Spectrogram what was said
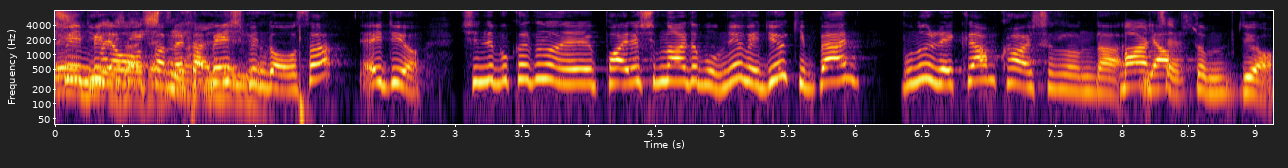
tolere bin bile zaten. olsa mesela 5 bin de olsa ediyor. Şimdi bu kadın e, paylaşımlarda bulunuyor ve diyor ki ben bunu reklam karşılığında Barter. yaptım diyor.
